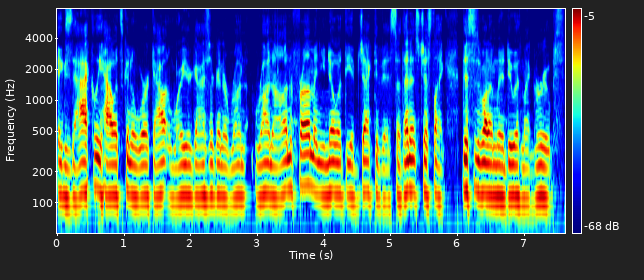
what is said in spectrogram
exactly how it's going to work out and where your guys are going to run run on from, and you know what the objective is. So then it's just like this is what I'm going to do with my groups,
